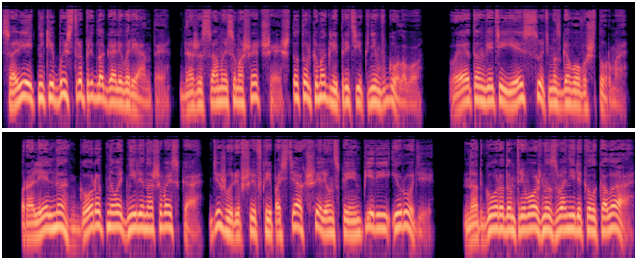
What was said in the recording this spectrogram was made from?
Советники быстро предлагали варианты, даже самые сумасшедшие, что только могли прийти к ним в голову. В этом ведь и есть суть мозгового штурма. Параллельно город наводнили наши войска, дежурившие в крепостях Шеллионской империи и Родии. Над городом тревожно звонили колокола,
